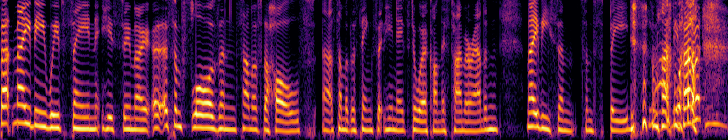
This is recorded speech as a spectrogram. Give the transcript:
but maybe we've seen his sumo uh, uh, some flaws and some of the holes, uh, some of the things that he needs to work on this time around, and maybe some some speed might be part of it.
